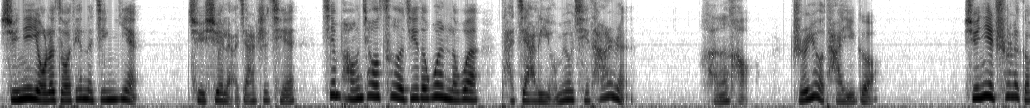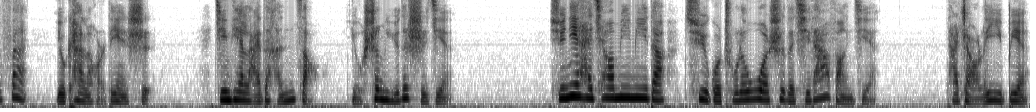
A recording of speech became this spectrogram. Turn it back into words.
许妮有了昨天的经验，去薛了家之前。先旁敲侧击地问了问他家里有没有其他人，很好，只有他一个。许聂吃了个饭，又看了会儿电视。今天来的很早，有剩余的时间。许聂还悄咪咪地去过除了卧室的其他房间，他找了一遍，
